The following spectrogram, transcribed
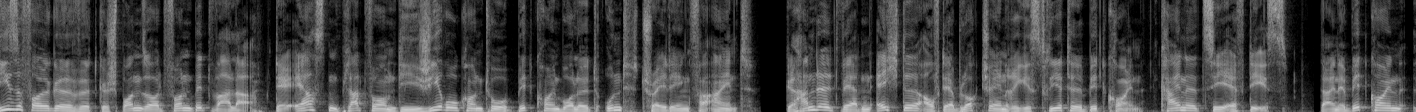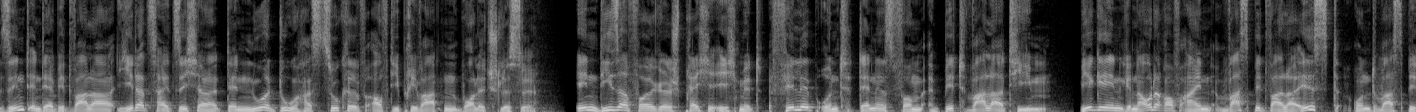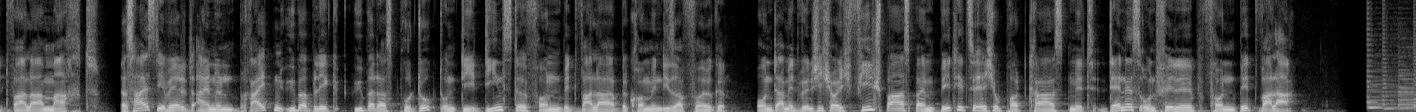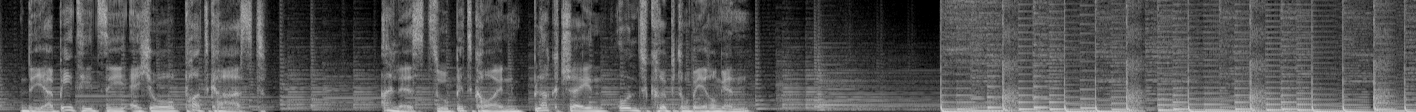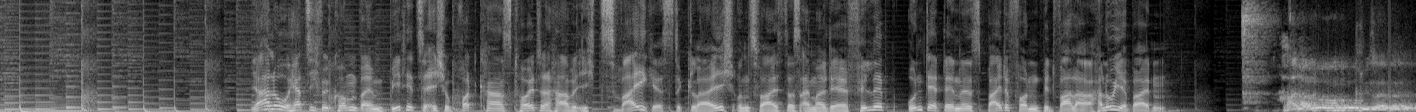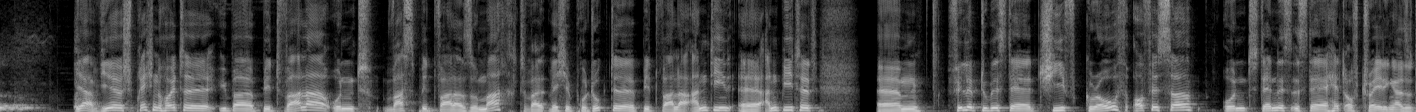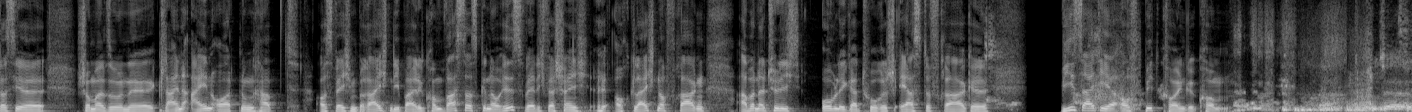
Diese Folge wird gesponsert von Bitwala, der ersten Plattform, die Girokonto, Bitcoin Wallet und Trading vereint. Gehandelt werden echte auf der Blockchain registrierte Bitcoin, keine CFDs. Deine Bitcoin sind in der Bitwala jederzeit sicher, denn nur du hast Zugriff auf die privaten Wallet-Schlüssel. In dieser Folge spreche ich mit Philipp und Dennis vom Bitwala-Team. Wir gehen genau darauf ein, was Bitwala ist und was Bitwala macht. Das heißt, ihr werdet einen breiten Überblick über das Produkt und die Dienste von Bitwalla bekommen in dieser Folge. Und damit wünsche ich euch viel Spaß beim BTC Echo Podcast mit Dennis und Philipp von Bitwalla. Der BTC Echo Podcast. Alles zu Bitcoin, Blockchain und Kryptowährungen. Ja, hallo, herzlich willkommen beim BTC Echo Podcast. Heute habe ich zwei Gäste gleich. Und zwar ist das einmal der Philipp und der Dennis, beide von Bitwala. Hallo, ihr beiden. Hallo, Grüße. Ja, wir sprechen heute über Bitwala und was Bitwala so macht, welche Produkte Bitwala äh, anbietet. Ähm, Philipp, du bist der Chief Growth Officer und Dennis ist der Head of Trading. Also, dass ihr schon mal so eine kleine Einordnung habt, aus welchen Bereichen die beiden kommen. Was das genau ist, werde ich wahrscheinlich äh, auch gleich noch fragen. Aber natürlich obligatorisch erste Frage. Wie seid ihr auf Bitcoin gekommen? Du zuerst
